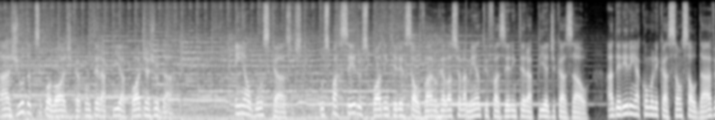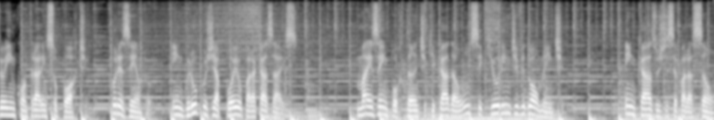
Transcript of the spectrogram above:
a ajuda psicológica com terapia pode ajudar. Em alguns casos, os parceiros podem querer salvar o relacionamento e fazerem terapia de casal, aderirem à comunicação saudável e encontrarem suporte, por exemplo, em grupos de apoio para casais. Mas é importante que cada um se cure individualmente. Em casos de separação,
